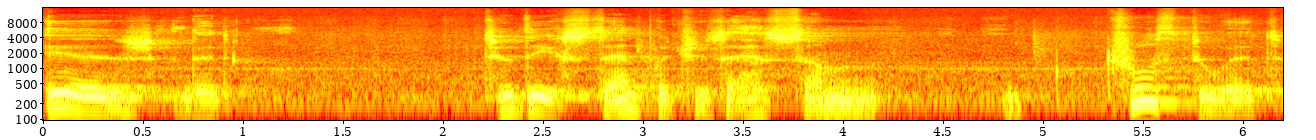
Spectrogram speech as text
is that to the extent which it has some truth to it,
